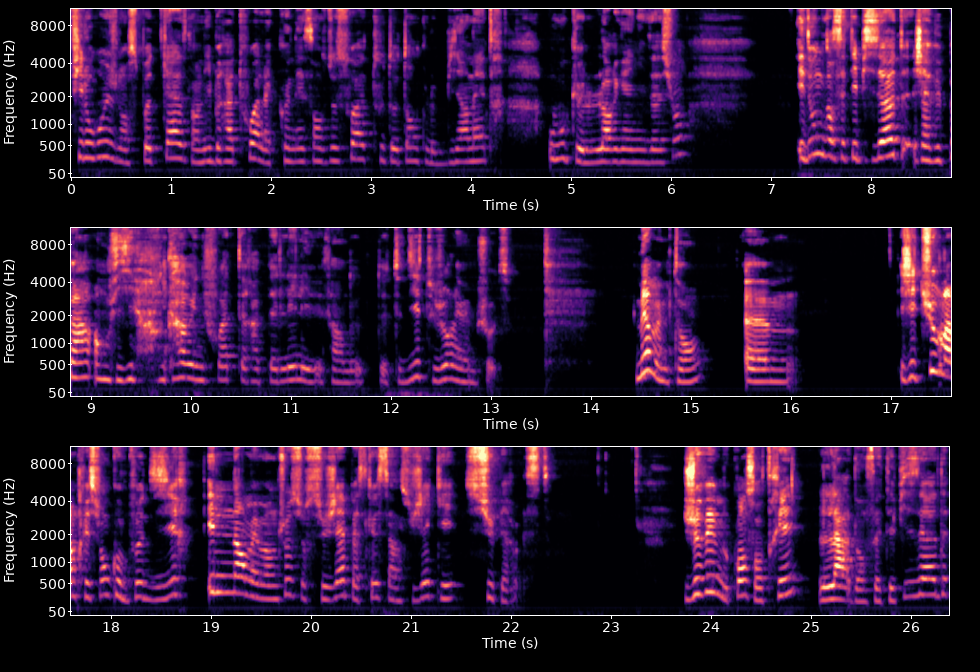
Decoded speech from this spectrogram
fil rouge dans ce podcast, dans Libre à toi, la connaissance de soi, tout autant que le bien-être ou que l'organisation. Et donc dans cet épisode, j'avais pas envie, encore une fois, de te rappeler, les, enfin de, de te dire toujours les mêmes choses. Mais en même temps, j'ai toujours l'impression qu'on peut dire énormément de choses sur ce sujet parce que c'est un sujet qui est super vaste. Je vais me concentrer là dans cet épisode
